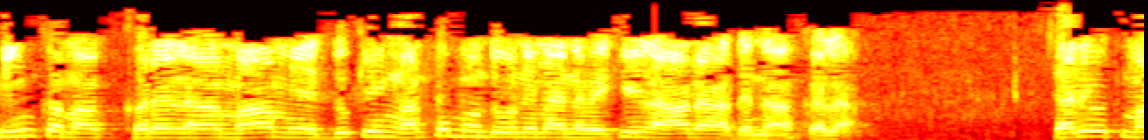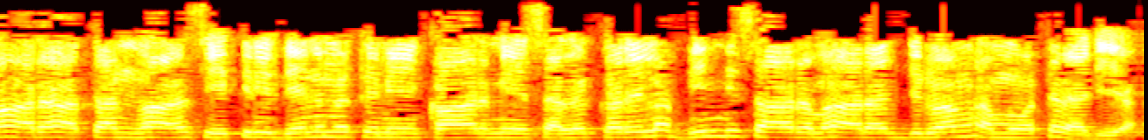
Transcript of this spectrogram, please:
පින්කමක් කරලා මා මේ දුකින් අත මොඳුනේ මැනව කියලා ආරාධනා කළා. සරියුත් මහ රහතන් වහන්සේ ඉතිරි දෙනමත මේ කාරණේ සැලකරලා බිම්බිසාර මහ රජුරුවන් හමුවට වැඩියා.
